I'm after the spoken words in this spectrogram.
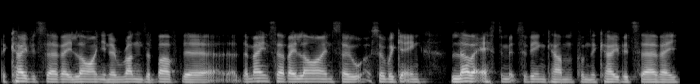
the COVID survey line, you know, runs above the the main survey line. So so we're getting lower estimates of income from the COVID survey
